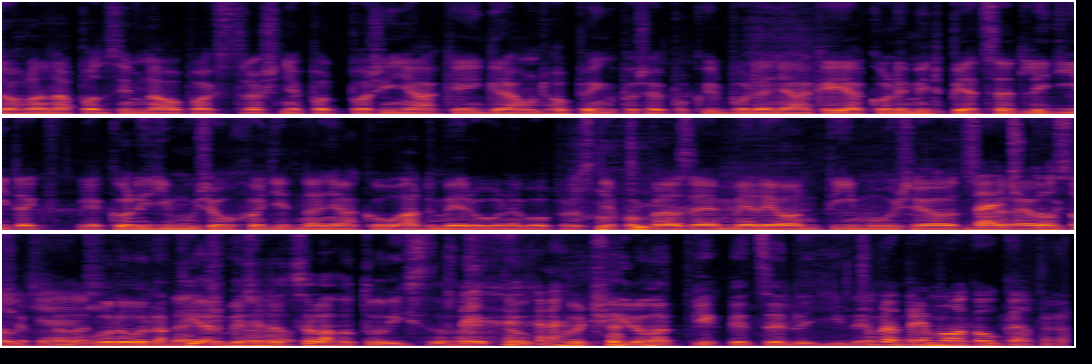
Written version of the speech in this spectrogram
tohle na podzim naopak strašně podpoří nějaký ground hopping, protože pokud bude nějaký jako limit 500 lidí, tak jako lidi můžou chodit na nějakou admiru, nebo prostě po Praze je milion týmů, že jo, co hrajou soutěž. Budou na té armiře no. docela hotový z toho, jak to ukočírovat těch 500 lidí. To nebo bude primula koukat.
